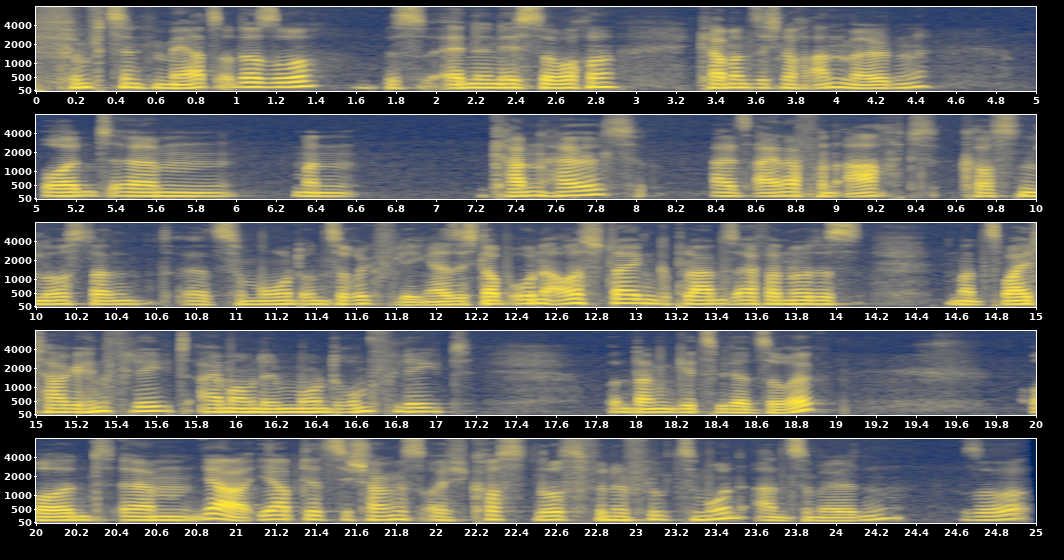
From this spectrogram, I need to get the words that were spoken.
15. März oder so, bis Ende nächster Woche, kann man sich noch anmelden. Und ähm, man kann halt als einer von acht kostenlos dann äh, zum Mond und zurückfliegen. Also ich glaube, ohne Aussteigen geplant ist einfach nur, dass man zwei Tage hinfliegt, einmal um den Mond rumfliegt und dann geht es wieder zurück. Und ähm, ja, ihr habt jetzt die Chance, euch kostenlos für einen Flug zum Mond anzumelden. So.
